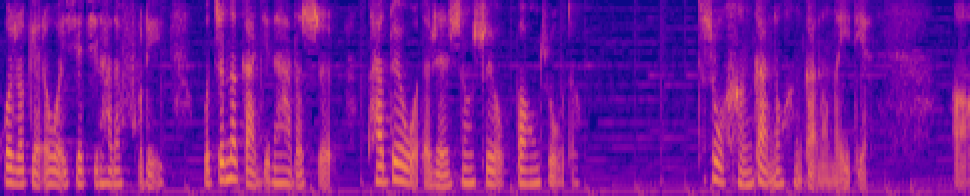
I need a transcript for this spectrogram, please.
或者给了我一些其他的福利。我真的感激他的是，他对我的人生是有帮助的，这是我很感动、很感动的一点啊！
